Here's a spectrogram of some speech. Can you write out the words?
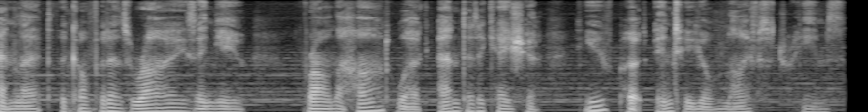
and let the confidence rise in you from the hard work and dedication you've put into your life's dreams.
